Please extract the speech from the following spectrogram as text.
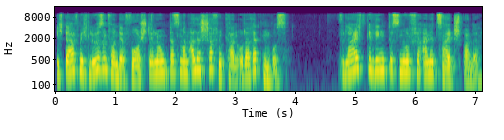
Ich darf mich lösen von der Vorstellung, dass man alles schaffen kann oder retten muss. Vielleicht gelingt es nur für eine Zeitspanne.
